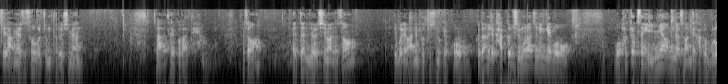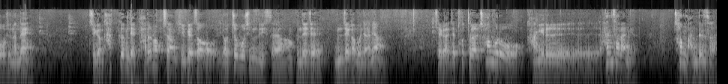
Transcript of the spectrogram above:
그 양해해서 수업을 좀 들으시면 자 될 것 같아요. 그래서 하여튼 열심히 하셔서 이번에 많이 붙으시면 좋겠고 그 다음에 이제 가끔 질문하시는 게 뭐 뭐 합격생이 있냐 없냐 저한테 가끔 물어보시는데 지금 가끔 이제 다른 업체랑 비교해서 여쭤보시는 분도 있어요. 근데 이제 문제가 뭐냐면 제가 이제 코트라를 처음으로 강의를 한 사람이에요. 처음 만든 사람.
